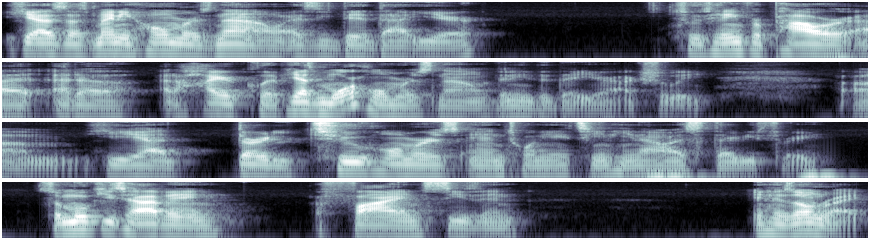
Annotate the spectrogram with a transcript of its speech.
he has as many homers now as he did that year. So he's hitting for power at, at a at a higher clip. He has more homers now than he did that year. Actually, um, he had 32 homers in 2018. He now has 33. So Mookie's having a fine season in his own right.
